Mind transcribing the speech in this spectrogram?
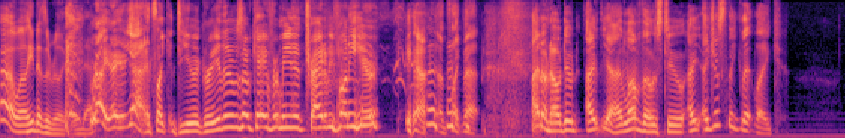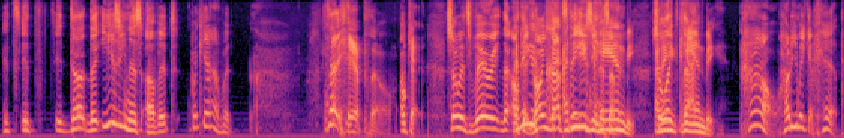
oh well, he doesn't really mean that. Right, right, yeah. It's like, do you agree that it was okay for me to try to be funny here? Yeah, that's like that. I don't know, dude. I yeah, I love those two. I, I just think that like, it's it it does the easiness of it, but yeah, but it's not hip though. Okay, so it's very the- I think Going it, that's I the think easiness it can of it. be. So I think like it can that, be. How how do you make it hip?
